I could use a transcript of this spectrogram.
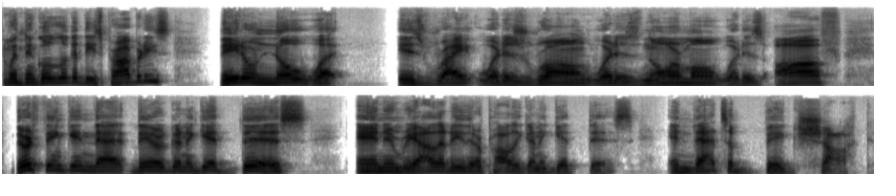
when they go look at these properties, they don't know what is right, what is wrong, what is normal, what is off. They're thinking that they are going to get this, and in reality, they're probably going to get this. And that's a big shock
